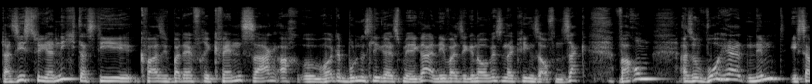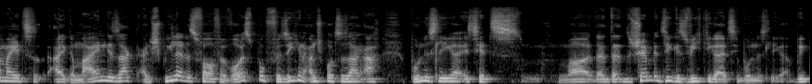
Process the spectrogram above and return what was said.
Da siehst du ja nicht, dass die quasi bei der Frequenz sagen, ach, heute Bundesliga ist mir egal. Nee, weil sie genau wissen, da kriegen sie auf den Sack. Warum, also woher nimmt, ich sag mal jetzt allgemein gesagt, ein Spieler des VfL Wolfsburg für sich in Anspruch zu sagen, ach, Bundesliga ist jetzt, da- Champions League ist wichtiger als die Bundesliga. Wie,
